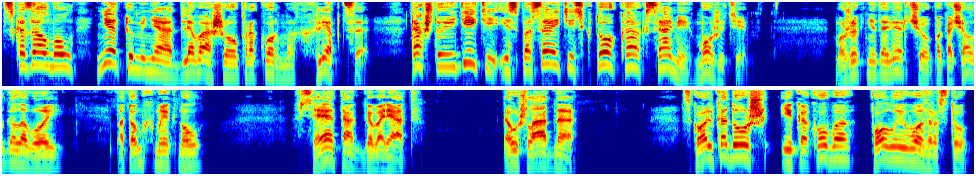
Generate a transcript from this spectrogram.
Сказал, мол, нет у меня для вашего прокорма хлебца, так что идите и спасайтесь кто как сами можете. Мужик недоверчиво покачал головой. Потом хмыкнул. «Все так говорят. Да уж ладно. Сколько душ и какого полу и возрасту?»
